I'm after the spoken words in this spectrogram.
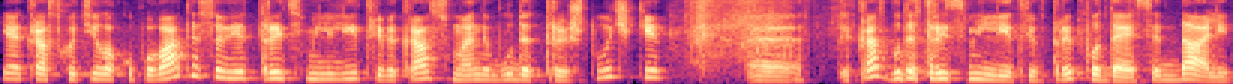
Я якраз хотіла купувати собі 30 мл, якраз в мене буде 3 штучки. Е, якраз буде 30 мл, 3 по 10. Далі.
